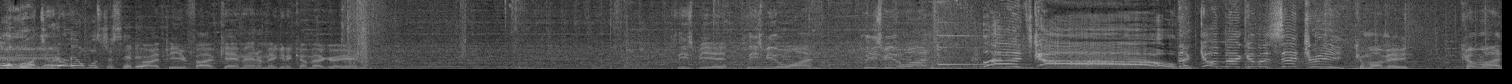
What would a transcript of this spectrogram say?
Oh, dude, I almost just hit it. RIP your 5K, man. I'm making a comeback right here. Please be it. Please be the one. Please be the one. Let's go! The comeback of a century! Come on, baby. Come on.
